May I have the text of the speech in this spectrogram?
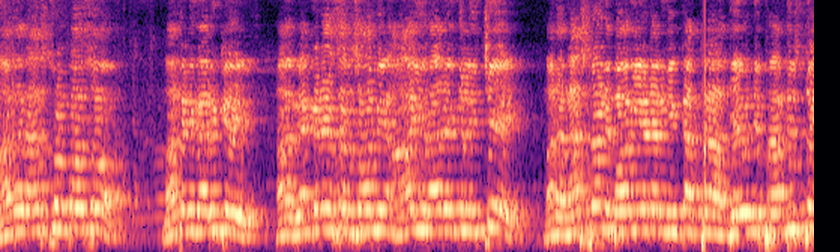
మన రాష్ట్రం కోసం మాధవి గారికి ఆ వెంకటేశ్వర స్వామి ఆయుర ఆరోగ్యాలు ఇచ్చి మన రాష్ట్రాన్ని బాగు చేయడానికి ఇంకా దేవుణ్ణి ప్రార్థిస్తూ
